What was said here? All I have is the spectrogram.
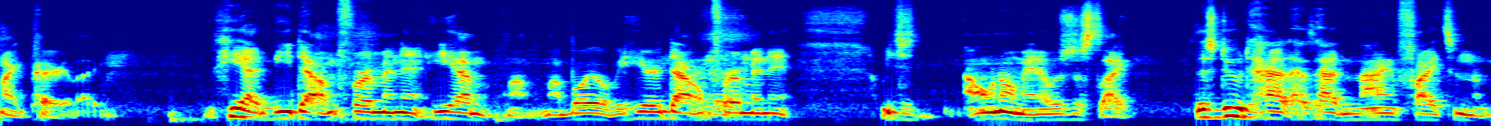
Mike Perry. Like he had me down for a minute. He had my, my boy over here down for a minute. We just I don't know, man. It was just like this dude had has had nine fights in the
